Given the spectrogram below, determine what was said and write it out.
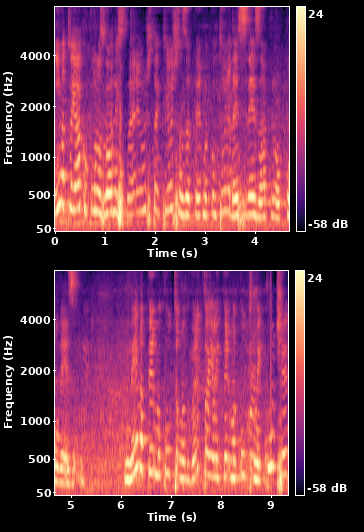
ima tu jako puno zgodnih stvari, ono što je ključno za permakulturu da je sve zapravo povezano. Nema permakulturnog vrta ili permakulturne kuće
